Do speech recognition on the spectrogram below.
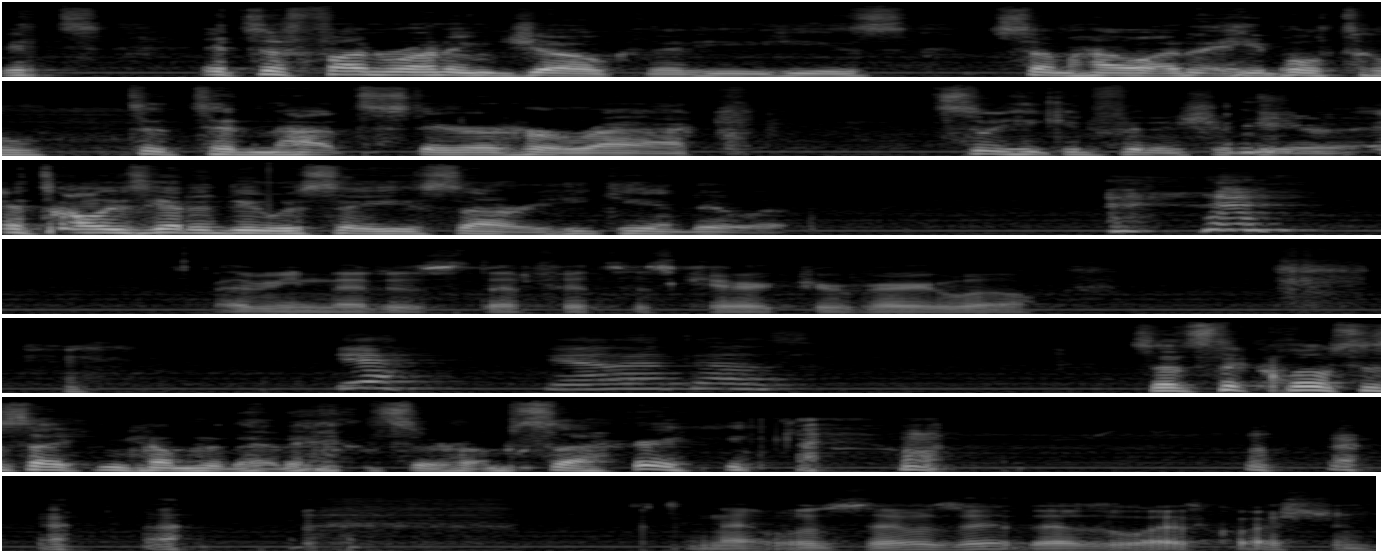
It's it's a fun running joke that he, he's somehow unable to, to, to not stare at her rack so he can finish a beer. It's all he's got to do is say he's sorry. He can't do it. I mean, that is that fits his character very well. Yeah, yeah, that does. So that's the closest I can come to that answer. I'm sorry. And that was that was it. That was the last question.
